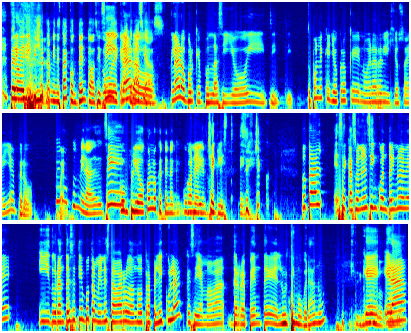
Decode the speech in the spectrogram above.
pero Eddie Fisher también está contento, así como sí, de que "Ah, claro. gracias. Claro, porque pues la siguió y, y- y- tú ponle que yo creo que no era religiosa ella, pero Pero bueno, pues mira, sí, cumplió con lo que tenía que cumplir. con el checklist. Sí. Check. Total, se casó en el 59 y durante ese tiempo también estaba rodando otra película que se llamaba De repente el último verano. que era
